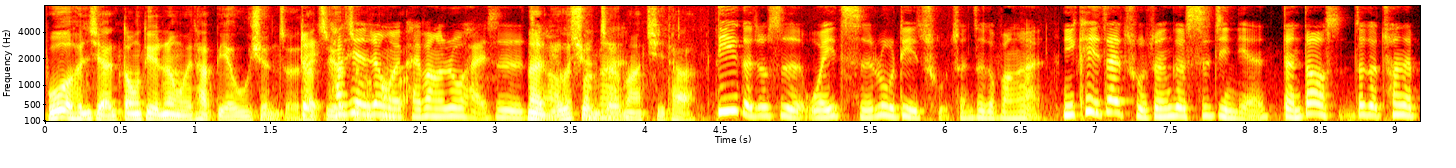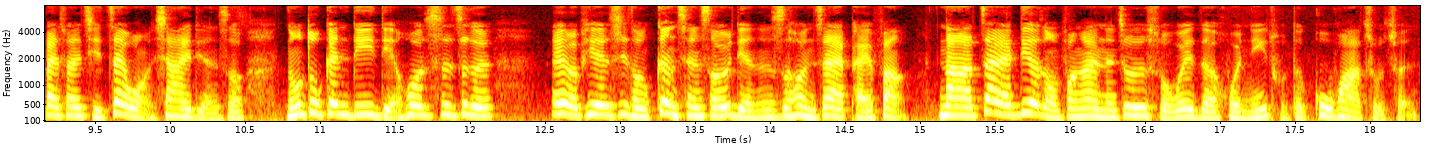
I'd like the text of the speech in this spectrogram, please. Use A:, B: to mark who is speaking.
A: 不过很显然，东电认为他别无选择。
B: 对，他现在认为排放入海是
A: 那有选择吗？其他
B: 第一个就是维持陆地储存这个方案，你可以再储存个十几年，等到这个穿着半衰期再往下一点的时候，浓度更低一点，或者是这个 LPS 系统更成熟一点的时候，你再来排放。那再来第二种方案呢，就是所谓的混凝土的固化储存。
